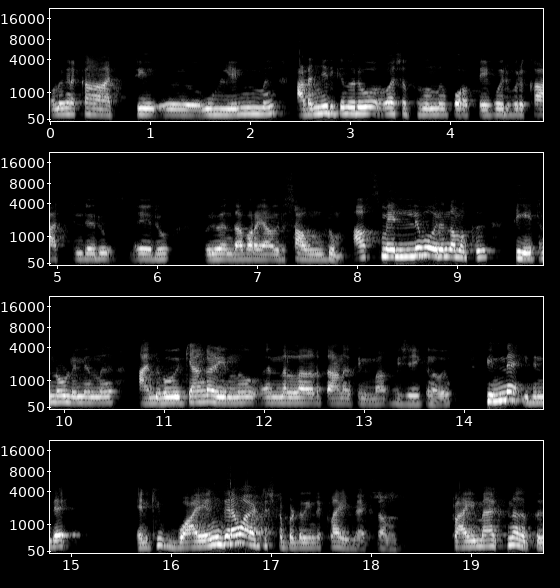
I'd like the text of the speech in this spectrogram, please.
നമ്മളിങ്ങനെ കാറ്റ് ഉള്ളിൽ നിന്ന് അടഞ്ഞിരിക്കുന്ന ഒരു വശത്ത് നിന്ന് പുറത്തേക്ക് വരുമ്പോൾ ഒരു കാറ്റിന്റെ ഒരു ഒരു ഒരു എന്താ പറയാ ഒരു സൗണ്ടും ആ സ്മെല്ല് പോലും നമുക്ക് തിയേറ്ററിന്റെ ഉള്ളിൽ നിന്ന് അനുഭവിക്കാൻ കഴിയുന്നു എന്നുള്ളിടത്താണ് സിനിമ വിജയിക്കുന്നത്. പിന്നെ ഇതിന്റെ എനിക്ക് ഭയങ്കരമായിട്ട് ഇഷ്ടപ്പെട്ടത് ഇതിന്റെ ക്ലൈമാക്സ് ആണ്. ക്ലൈമാക്സിനകത്ത്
